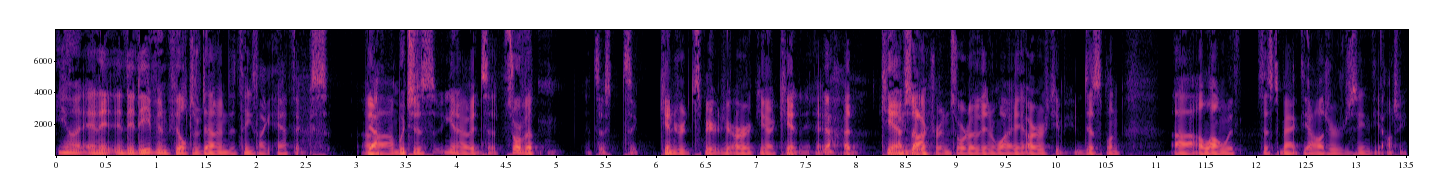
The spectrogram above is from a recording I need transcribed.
You know, and it, and it even filters down into things like ethics, Yeah. um, which is you know it's a sort of a it's a, it's a kindred spirit here, or you know, kin, Yeah. a kin Absolutely. doctrine sort of in a way, or discipline, uh, along with systematic theology or Gene theology.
